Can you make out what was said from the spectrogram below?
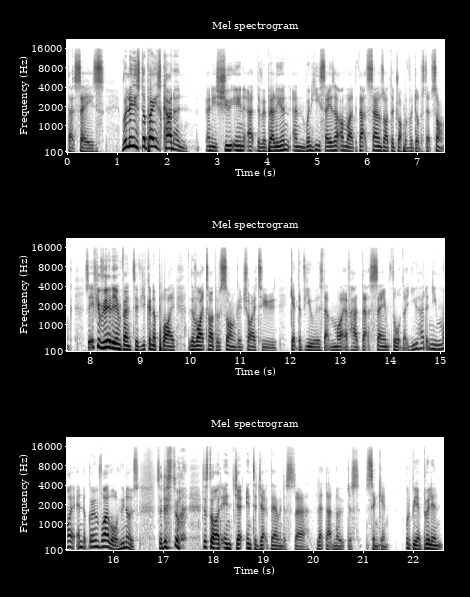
that says, Release the base cannon! And he's shooting at the rebellion. And when he says that, I'm like, that sounds like the drop of a dubstep song. So if you're really inventive, you can apply the right type of song and try to get the viewers that might have had that same thought that you had, and you might end up going viral. Who knows? So just thought, just thought I'd inject, interject there and just uh, let that note just sink in. Would be a brilliant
